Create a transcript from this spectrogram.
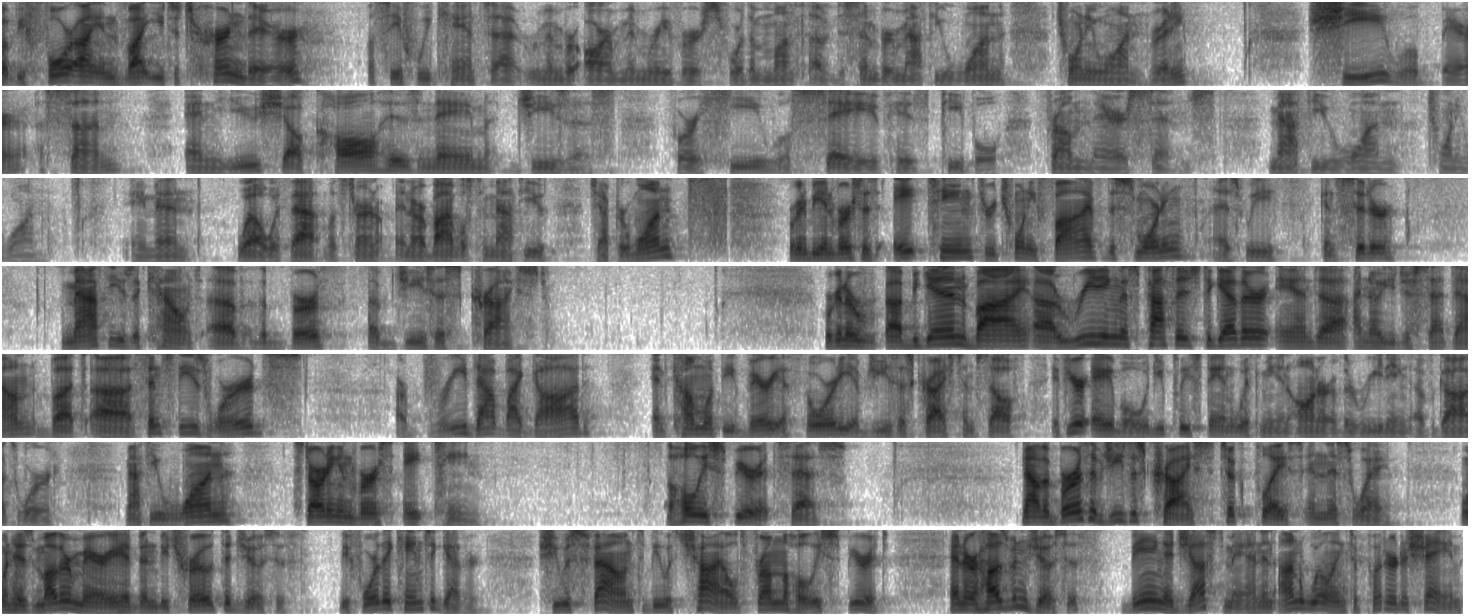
But before I invite you to turn there, let's see if we can't uh, remember our memory verse for the month of December, Matthew 1 21. Ready? She will bear a son, and you shall call his name Jesus, for he will save his people from their sins. Matthew 1 21. Amen. Well, with that, let's turn in our Bibles to Matthew chapter 1. We're going to be in verses 18 through 25 this morning as we consider Matthew's account of the birth of Jesus Christ. We're going to uh, begin by uh, reading this passage together, and uh, I know you just sat down, but uh, since these words are breathed out by God and come with the very authority of Jesus Christ Himself, if you're able, would you please stand with me in honor of the reading of God's word? Matthew 1, starting in verse 18. The Holy Spirit says, Now the birth of Jesus Christ took place in this way. When his mother Mary had been betrothed to Joseph, before they came together, she was found to be with child from the Holy Spirit. And her husband Joseph, being a just man and unwilling to put her to shame,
